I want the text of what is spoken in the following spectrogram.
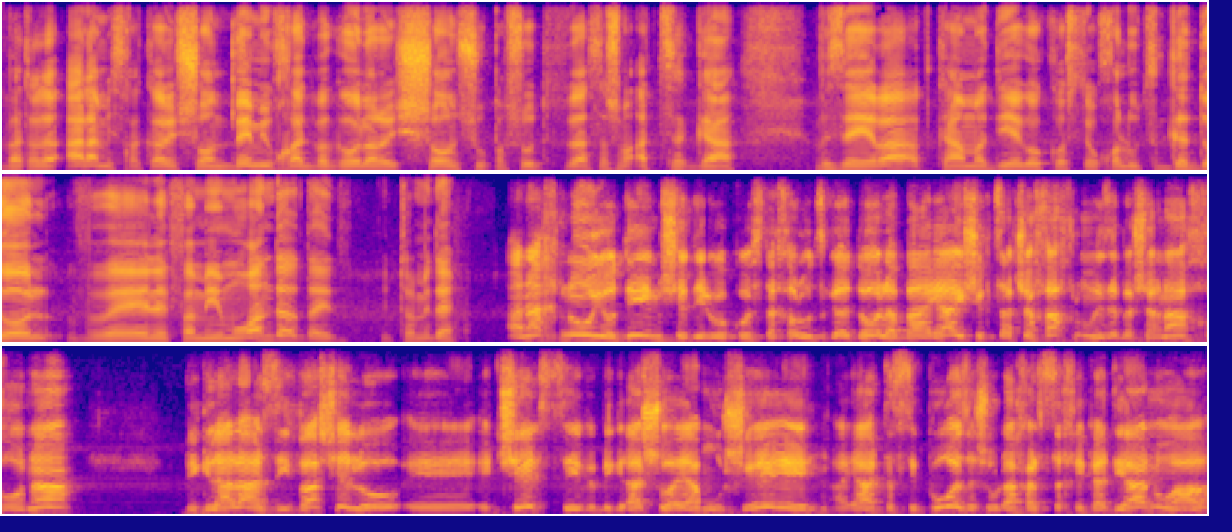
ואתה יודע, על המשחק הראשון, במיוחד בגול הראשון, שהוא פשוט, עשה שם הצגה. וזה הראה עד כמה דייגו קוסטה הוא חלוץ גדול, ולפעמים הוא אנדרדייד, יותר מדי. אנחנו יודעים שדייגו קוסטה חלוץ גדול, הבעיה היא שקצת שכחנו מזה בשנה האחרונה, בגלל העזיבה שלו אה, את צ'לסי ובגלל שהוא היה מושעה, היה את הסיפור הזה שהוא לא יכול לשחק עד ינואר,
